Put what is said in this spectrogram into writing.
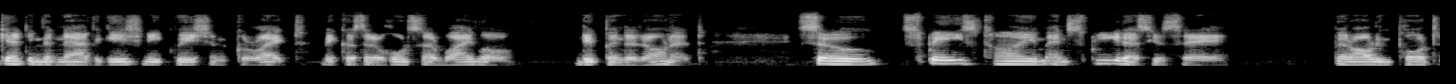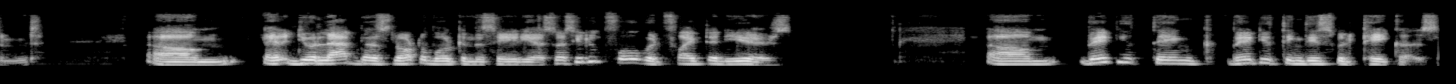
getting the navigation equation correct because their whole survival depended on it. So space, time, and speed, as you say, were all important. Um, and your lab does a lot of work in this area. So as you look forward five, ten years, um, where do you think where do you think this will take us?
